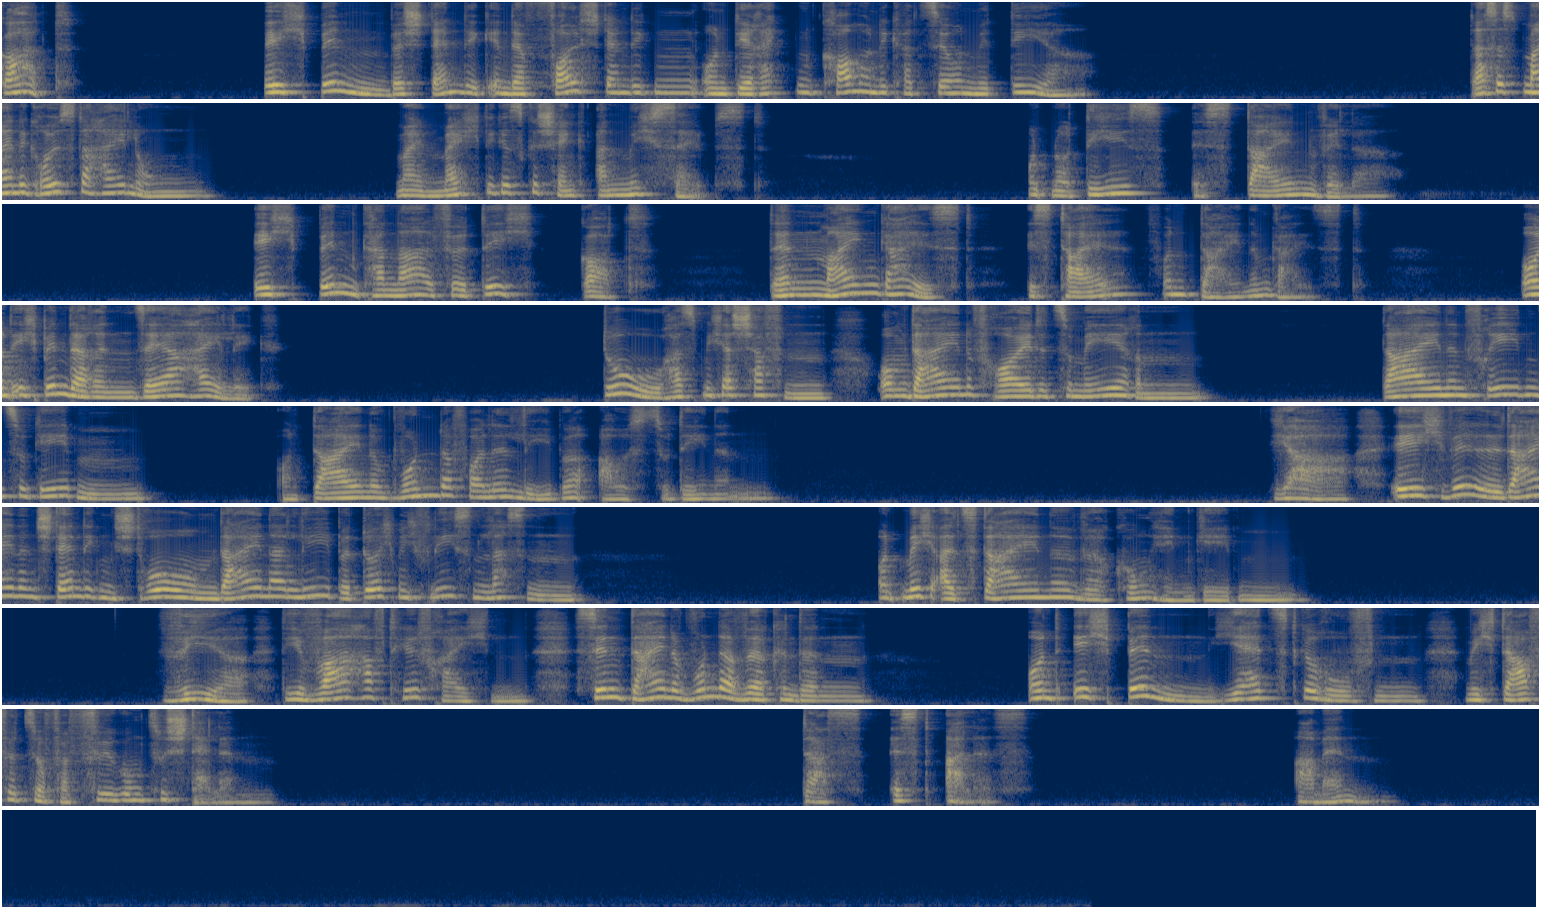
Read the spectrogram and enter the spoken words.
Gott, ich bin beständig in der vollständigen und direkten Kommunikation mit dir. Das ist meine größte Heilung, mein mächtiges Geschenk an mich selbst. Und nur dies ist dein Wille. Ich bin Kanal für dich, Gott, denn mein Geist ist Teil von deinem Geist. Und ich bin darin sehr heilig. Du hast mich erschaffen, um deine Freude zu mehren, deinen Frieden zu geben und deine wundervolle Liebe auszudehnen. Ja, ich will deinen ständigen Strom deiner Liebe durch mich fließen lassen und mich als deine Wirkung hingeben. Wir, die wahrhaft Hilfreichen, sind deine Wunderwirkenden, und ich bin jetzt gerufen, mich dafür zur Verfügung zu stellen. Das ist alles. Amen.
